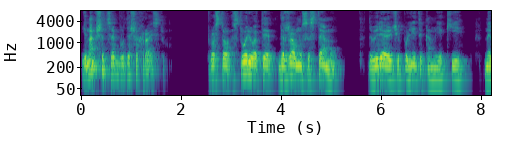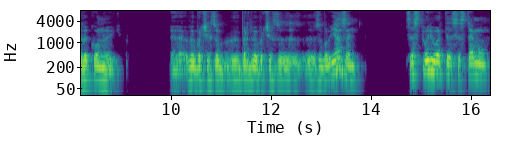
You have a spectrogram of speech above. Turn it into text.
інакше це буде шахрайство. Просто створювати державну систему довіряючи політикам, які не виконують е, виборчих передвиборчих зобов'язань, це створювати систему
